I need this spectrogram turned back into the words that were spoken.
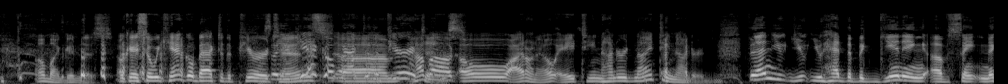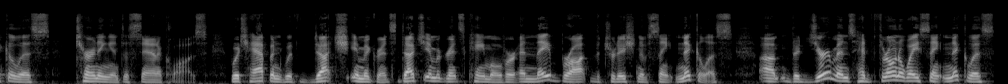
Oh my goodness. Okay, so we can't go back to the Puritans. So you can't go back to the Um, Puritans. How about oh, I don't know, 1800, 1900. Then you, you, you had the beginning of St. Nicholas turning into Santa Claus, which happened with Dutch immigrants. Dutch immigrants came over and they brought the tradition of St. Nicholas. Um, the Germans had thrown away St. Nicholas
